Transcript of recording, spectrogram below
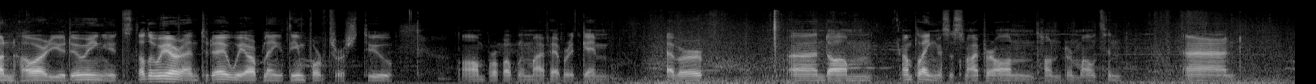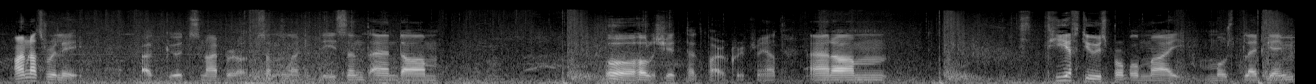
Everyone, how are you doing? It's Tatu here and today we are playing Team Fortress 2. Um, probably my favorite game ever. And um, I'm playing as a sniper on Thunder Mountain. And I'm not really a good sniper or something like decent and um Oh holy shit that pyro creeps me out. And um TF2 is probably my most played game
